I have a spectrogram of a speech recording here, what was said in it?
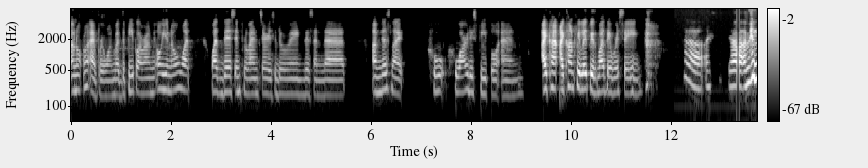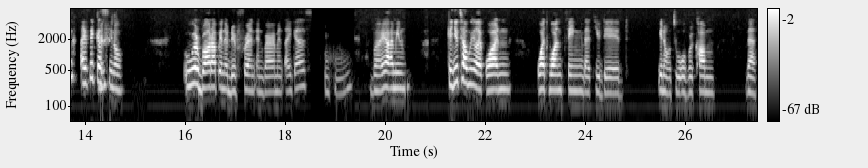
oh, no, not everyone, but the people around me, oh, you know what, what this influencer is doing, this and that. I'm just like, who, who are these people? And I can't, I can't relate with what they were saying. Yeah, I yeah, I mean, I think as you know, we were brought up in a different environment, I guess. hmm But yeah, I mean, can you tell me like one, what one thing that you did, you know, to overcome that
